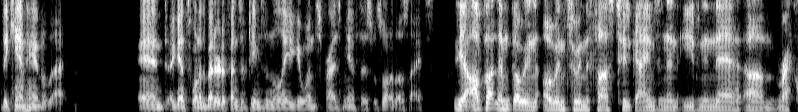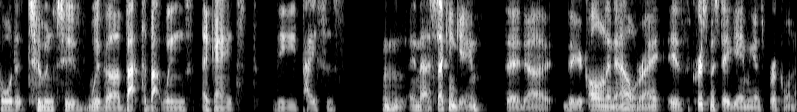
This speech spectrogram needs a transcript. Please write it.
they can't handle that and against one of the better defensive teams in the league, it wouldn't surprise me if this was one of those nights. Yeah, I've got them going 0 2 in the first two games, and then even in their um, record at 2 and 2 with back to back wins against the Pacers. Mm-hmm. And that second game that uh, that you're calling an L, right, is the Christmas Day game against Brooklyn.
